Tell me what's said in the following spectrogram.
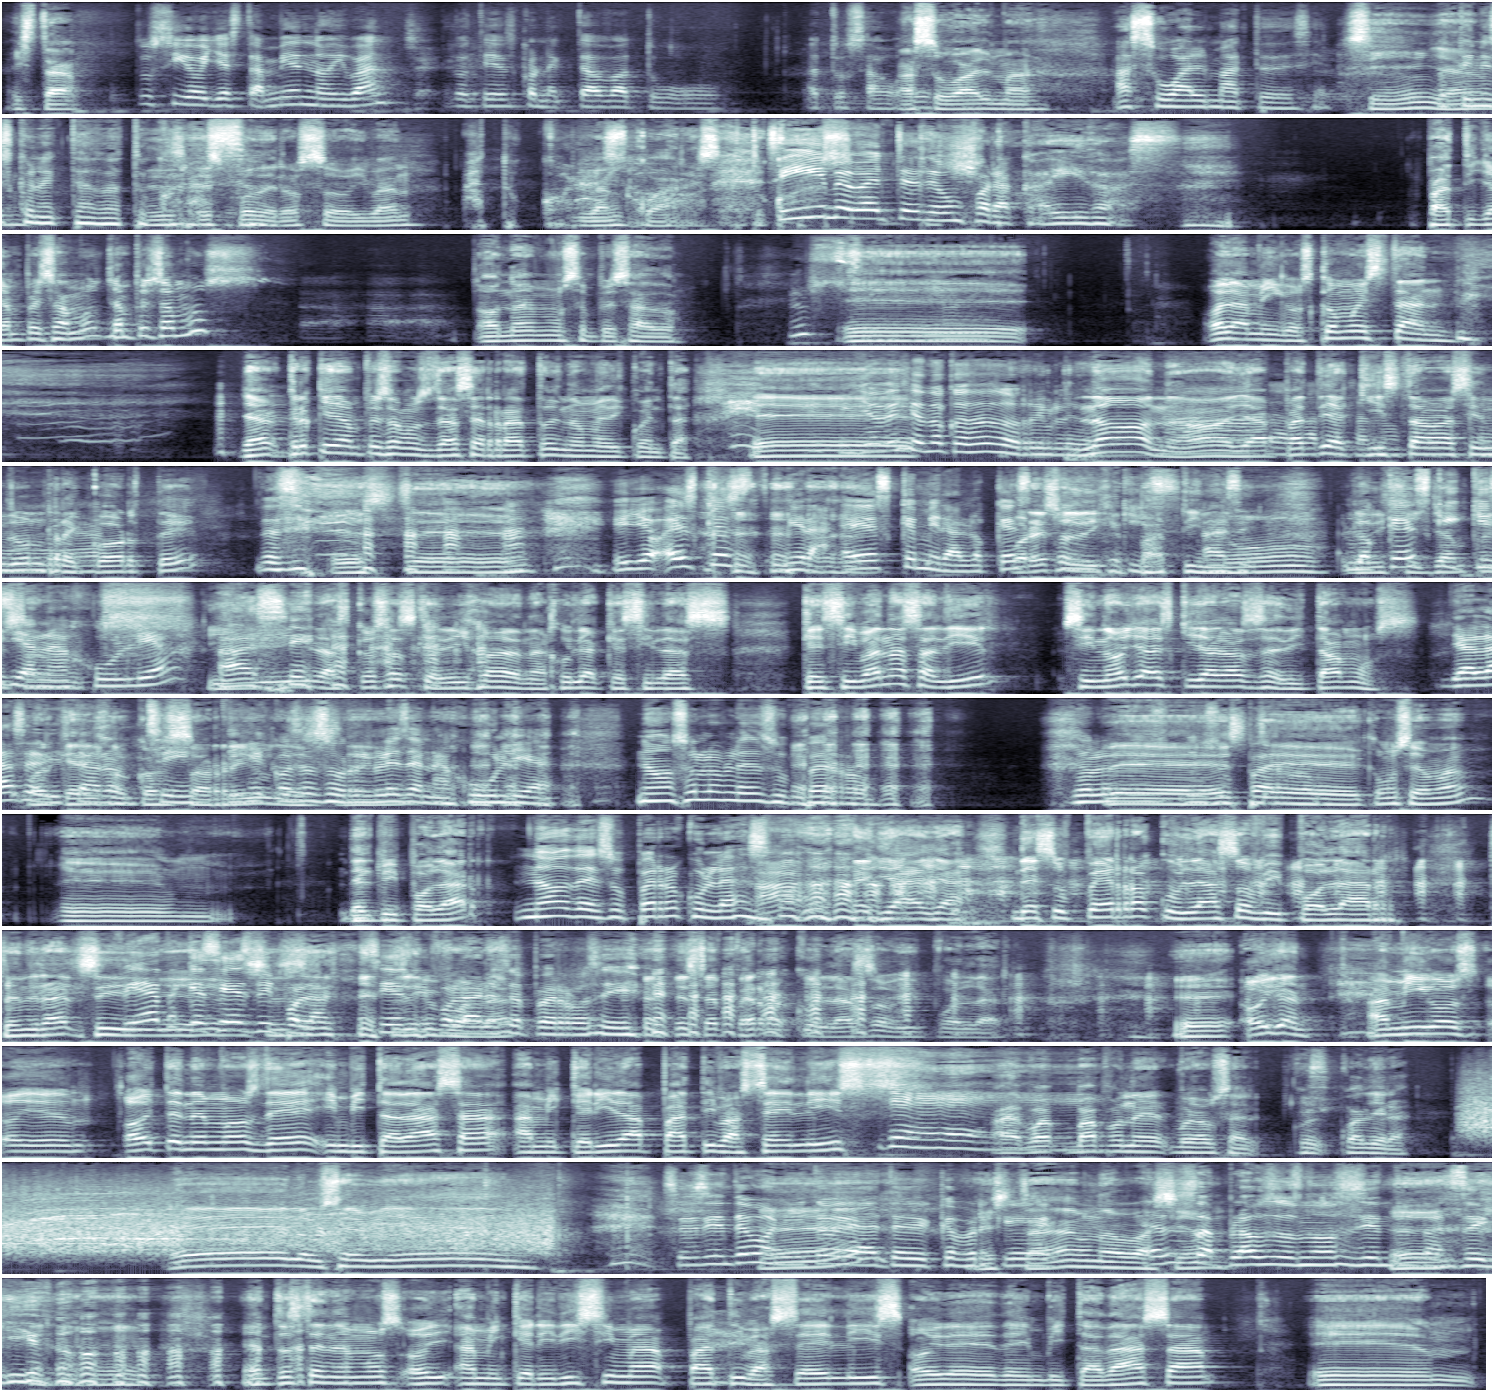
Ahí está. Tú sí oyes también, ¿no, Iván? Lo tienes conectado a tu a tus audios. A su alma. A su alma, te decía. Sí, ya. Lo tienes conectado a tu Es, corazón. es poderoso, Iván. A tu corazón. Iván Juárez. a tu Sí, me vete de un paracaídas. Pati, ¿ya empezamos? ¿Ya empezamos? ¿O no hemos empezado? Eh, hola amigos, ¿cómo están? Ya, creo que ya empezamos de hace rato y no me di cuenta. Eh, y yo diciendo cosas horribles. No, no, ya Pati aquí estaba haciendo un recorte. Este. y yo, es que, es- mira, es que, mira, lo que Por es eso le dije, Kikis, Pati, no. Lo dije, que es ya Kikis y Ana. Julia. Y así. las cosas que dijo de Ana Julia, que si las, que si van a salir, si no, ya es que ya las editamos. Ya las Porque editaron. dijo cosas sí, horribles. Dije cosas horribles de Ana Julia. No, solo hablé de su perro. Solo hablé de, su perro. este, ¿cómo se llama? Eh, del bipolar. No, de su perro culazo. Ah, ya, ya. De su perro culazo bipolar. Tendrá, sí. Fíjate que sí es bipolar. Sí, es bipolar ese perro, sí. ese perro culazo bipolar. Eh, oigan, amigos, eh, hoy tenemos de invitadaza a mi querida Patti Vaselis. Yeah. Ah, voy, voy a poner, voy a usar. ¿Cuál, cuál era? Eh, lo usé bien. Se siente bonito, ¿Eh? fíjate, porque Está una ovación. esos aplausos no se sienten Eh, tan seguido. Entonces tenemos hoy a mi queridísima Patti Vaselis, hoy de, de invitadaza. Eh,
